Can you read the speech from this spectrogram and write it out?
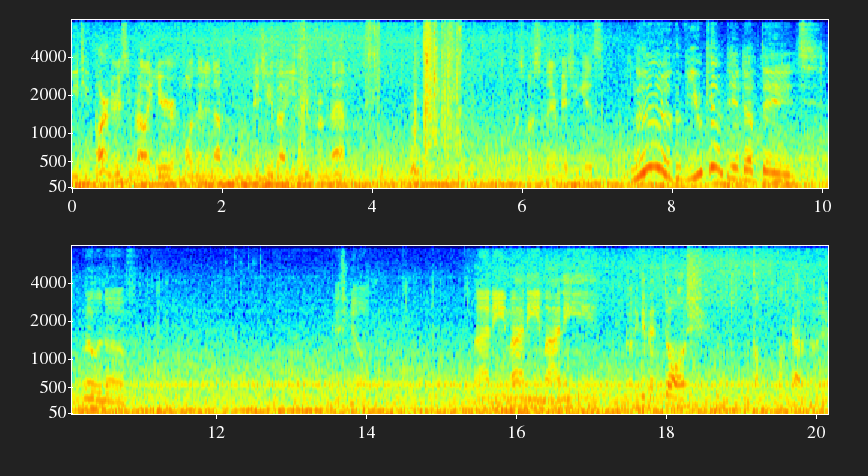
YouTube partners, you probably hear more than enough bitching about YouTube from them. Of course, most of their bitching is, no, the view count didn't update well enough. Because you know, money, money, money. Gotta get that dosh. The fuck out of there.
